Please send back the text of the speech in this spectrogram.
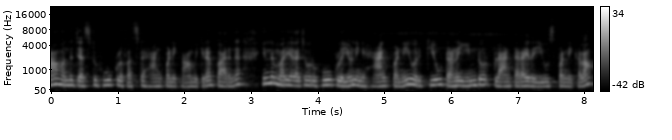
நான் வந்து ஜஸ்ட்டு ஹூக்கில் ஃபஸ்ட்டு ஹேங் பண்ணி காமிக்கிறேன். பாருங்கள் இந்த மாதிரி ஏதாச்சும் ஒரு ஹூக்லேயும் நீங்கள் ஹேங் பண்ணி ஒரு க்யூட்டான இன்டோர் பிளான்ட்டராக இதை யூஸ் பண்ணிக்கலாம்.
